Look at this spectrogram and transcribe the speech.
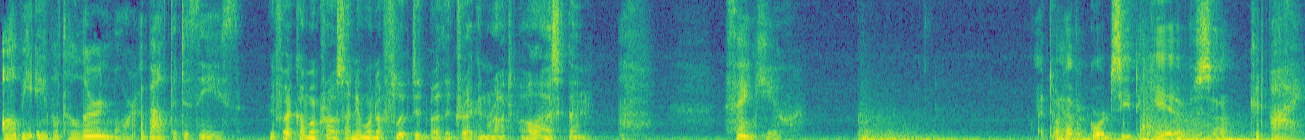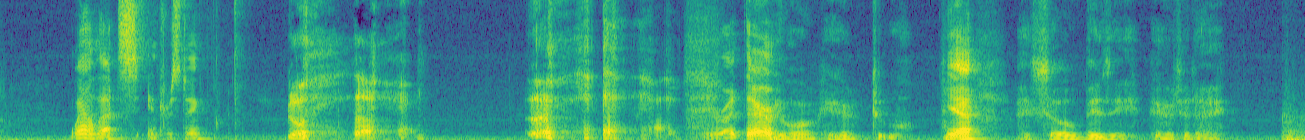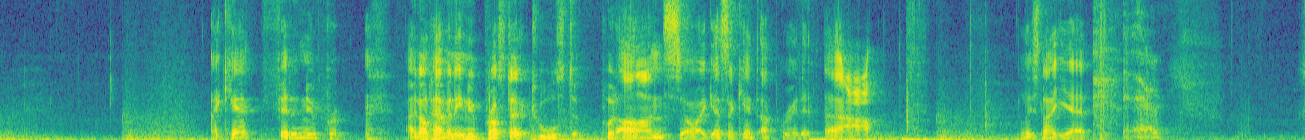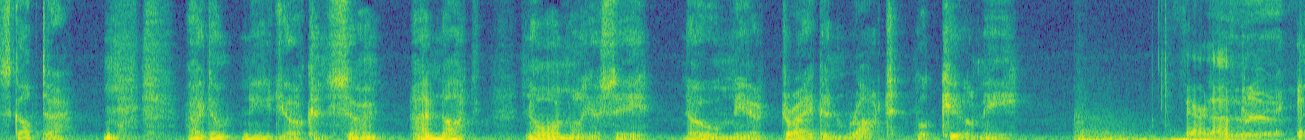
I'll be able to learn more about the disease. If I come across anyone afflicted by the dragon rot, I'll ask them. Thank you. I don't have a gourd seed to give, so. Goodbye. Well, that's interesting. You're right there. You're here too. Yeah. It's so busy here today. I can't fit a new. Pro- I don't have any new prosthetic tools to put on, so I guess I can't upgrade it. Ah. At least not yet. Sculptor, I don't need your concern. I'm not normal, you see. No mere dragon rot will kill me. Fair enough.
